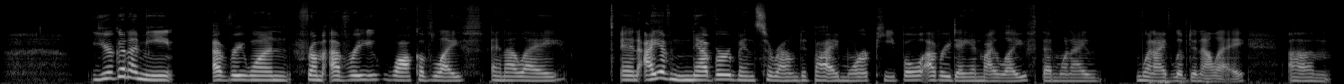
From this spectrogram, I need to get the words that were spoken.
you're going to meet everyone from every walk of life in LA. And I have never been surrounded by more people every day in my life than when I when I've lived in LA. Um,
